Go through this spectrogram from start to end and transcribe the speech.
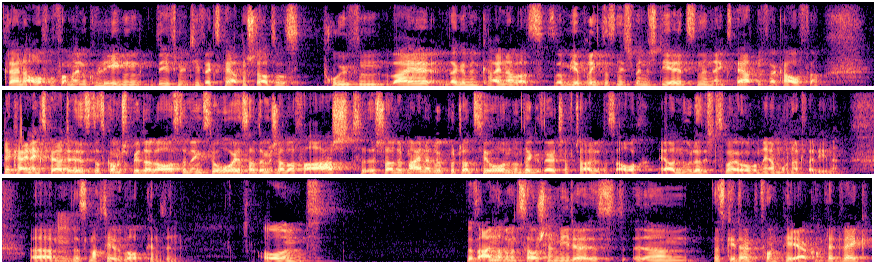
kleiner Aufruf an meine Kollegen, definitiv Expertenstatus prüfen, weil da gewinnt keiner was. So, mir bringt es nicht, wenn ich dir jetzt einen Experten verkaufe, der kein Experte ist, das kommt später raus, dann denkst du, oh, jetzt hat er mich aber verarscht, es schadet meine Reputation und der Gesellschaft schadet es auch. Ja, nur, dass ich zwei Euro mehr im Monat verdiene. Ähm, mhm. Das macht ja überhaupt keinen Sinn. Und das andere mit Social Media ist, ähm, das geht halt von PR komplett weg,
